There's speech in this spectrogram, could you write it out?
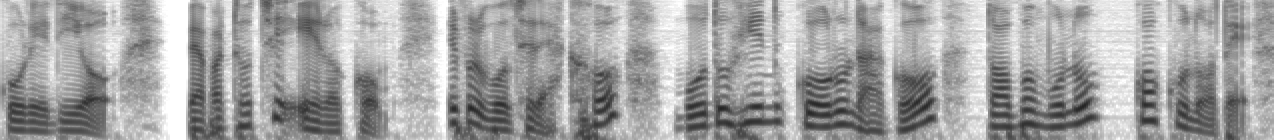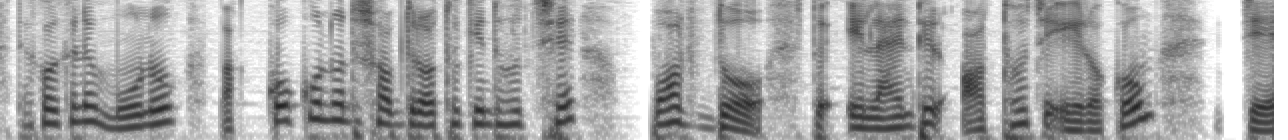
করে দিও। ব্যাপারটা হচ্ছে এরকম। এরপর বলছে, দেখো, মধুহীন করো না গো, তব মনো ককুনদে দেখো, এখানে মনো বা কোকোনদে শব্দের অর্থ কিন্তু হচ্ছে পদ্ম তো এই লাইনটির অর্থ হচ্ছে এরকম যে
